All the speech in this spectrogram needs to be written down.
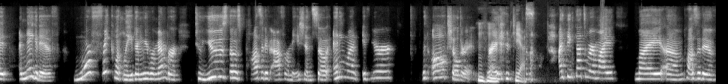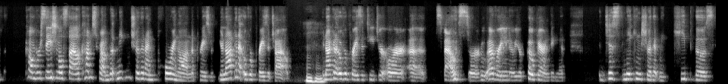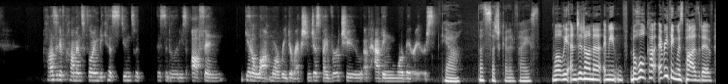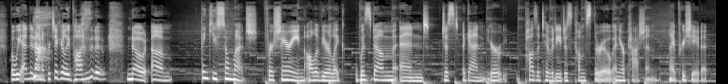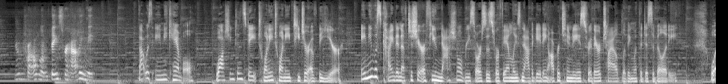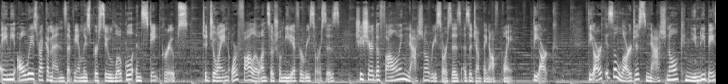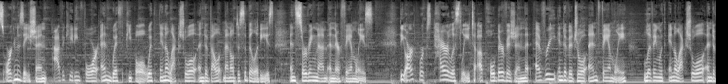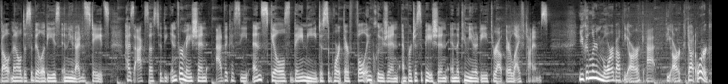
a, a negative more frequently than we remember to use those positive affirmations so anyone if you're with all children mm-hmm. right yes i think that's where my my um, positive conversational style comes from, but making sure that I'm pouring on the praise. With, you're not going to overpraise a child. Mm-hmm. You're not going to overpraise a teacher or a spouse or whoever you know you're co-parenting with. Just making sure that we keep those positive comments flowing because students with disabilities often get a lot more redirection just by virtue of having more barriers. Yeah, that's such good advice. Well, we ended on a, I mean, the whole, co- everything was positive, but we ended on a particularly positive note. Um, thank you so much for sharing all of your like wisdom and just, again, your positivity just comes through and your passion. I appreciate it. No problem. Thanks for having me. That was Amy Campbell, Washington State 2020 Teacher of the Year. Amy was kind enough to share a few national resources for families navigating opportunities for their child living with a disability. Well, Amy always recommends that families pursue local and state groups to join or follow on social media for resources. She shared the following national resources as a jumping off point The ARC. The ARC is the largest national community based organization advocating for and with people with intellectual and developmental disabilities and serving them and their families. The ARC works tirelessly to uphold their vision that every individual and family living with intellectual and developmental disabilities in the United States has access to the information, advocacy, and skills they need to support their full inclusion and participation in the community throughout their lifetimes. You can learn more about the ARC at thearc.org.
